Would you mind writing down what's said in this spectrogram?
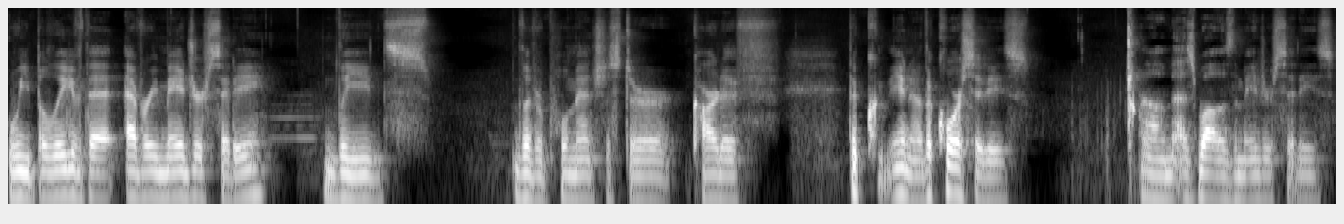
we believe that every major city, Leeds, Liverpool, Manchester, Cardiff, the you know the core cities, um, as well as the major cities,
